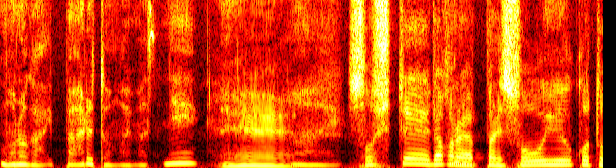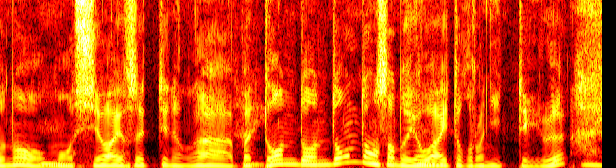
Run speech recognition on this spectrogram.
ものがいっぱいあると思いますね。ねえ。はい。そして、だからやっぱりそういうことのうん。もうしわ寄せっていうのが、やっぱりどんどんどんどんその弱いところに行っている、はい。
